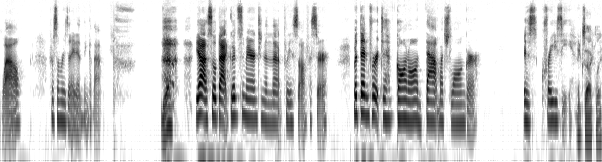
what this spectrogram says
Wow. For some reason I didn't think of that. Yeah. Yeah, so that good Samaritan and that police officer. But then for it to have gone on that much longer is crazy. Exactly.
